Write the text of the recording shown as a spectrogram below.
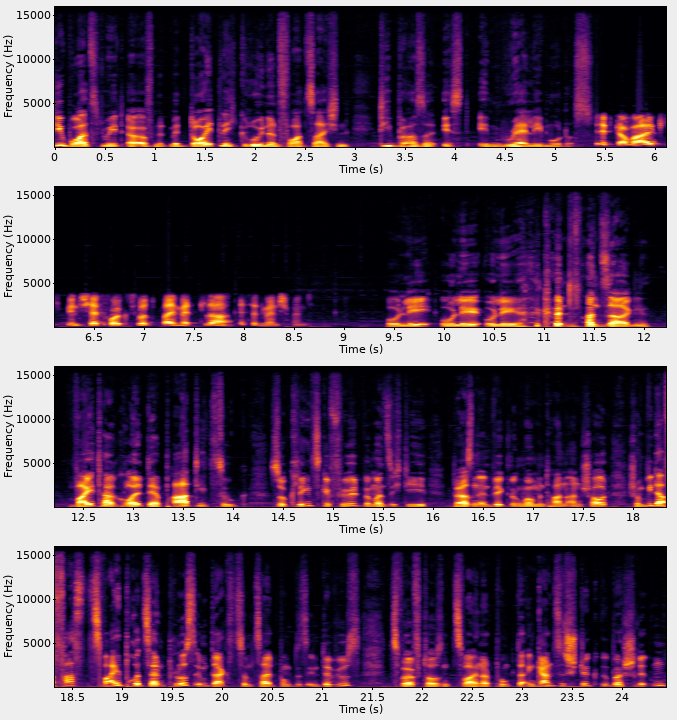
Die Wall Street eröffnet mit deutlich grünen Vorzeichen. Die Börse ist im Rallye-Modus. Edgar Walk, ich bin Chefvolkswirt bei Metzler Asset Management. Ole, ole, ole, könnte man sagen. Weiter rollt der Partyzug. So klingt's gefühlt, wenn man sich die Börsenentwicklung momentan anschaut. Schon wieder fast 2% plus im DAX zum Zeitpunkt des Interviews. 12.200 Punkte, ein ganzes Stück überschritten.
